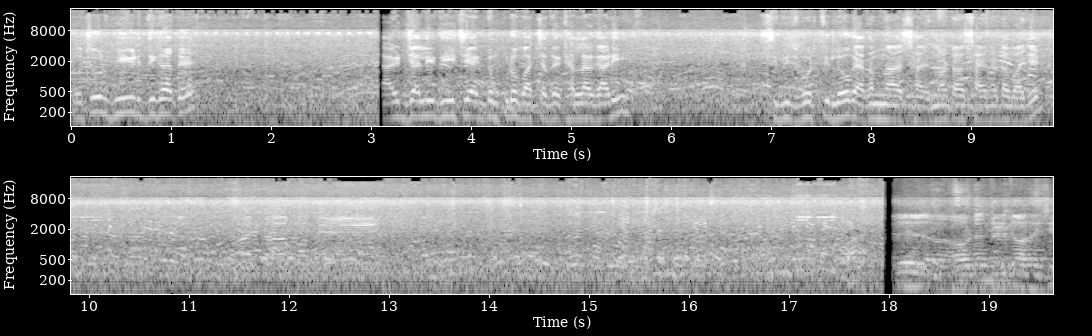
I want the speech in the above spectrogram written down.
প্রচুর ভিড় দীঘাতে। লাইট জ্বালিয়ে দিয়েছে একদম পুরো বাচ্চাদের খেলার গাড়ি। সি বিচ ভর্তি লোক এখন নটা সাড়ে নটা বাজে। অর্ডার দিয়ে দেওয়া হয়েছে।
